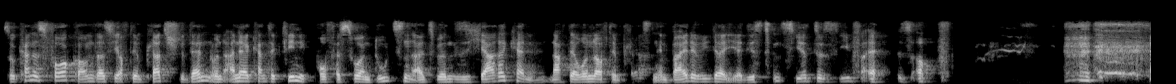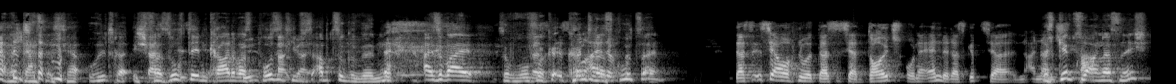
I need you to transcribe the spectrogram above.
So kann es vorkommen, dass sich auf dem Platz Studenten und anerkannte Klinikprofessoren duzen, als würden sie sich Jahre kennen. Nach der Runde auf dem Platz nehmen beide wieder ihr distanziertes Sie-Verhältnis auf. Aber das ist ja ultra. Ich versuche dem gerade was Positives geil. abzugewinnen. Also weil, so wofür das könnte das gut sein? Das ist ja auch nur, das ist ja Deutsch ohne Ende. Das gibt's ja in anderen. Das gibt's Sprachen. woanders nicht.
